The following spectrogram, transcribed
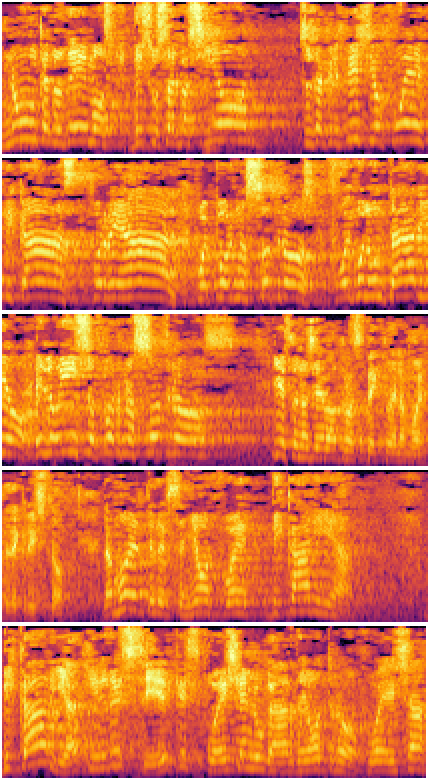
nunca dudemos de su salvación. Su sacrificio fue eficaz, fue real, fue por nosotros, fue voluntario, Él lo hizo por nosotros. Y eso nos lleva a otro aspecto de la muerte de Cristo. La muerte del Señor fue vicaria. Vicaria quiere decir que fue hecha en lugar de otro, fue hecha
